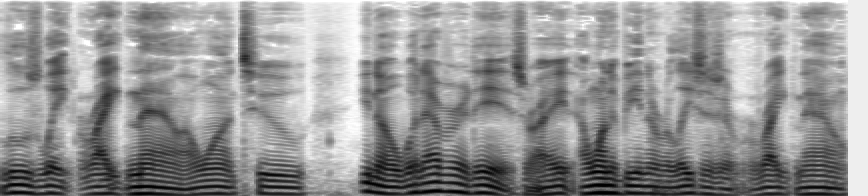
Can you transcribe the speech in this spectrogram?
lose weight right now. I want to, you know, whatever it is, right? I want to be in a relationship right now.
